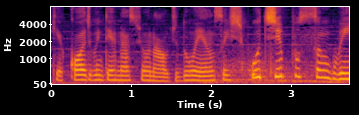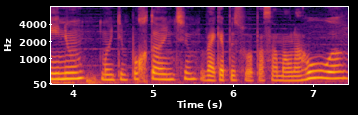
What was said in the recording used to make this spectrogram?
que é Código Internacional de Doenças, o tipo sanguíneo, muito importante, vai que a pessoa passa mal na rua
